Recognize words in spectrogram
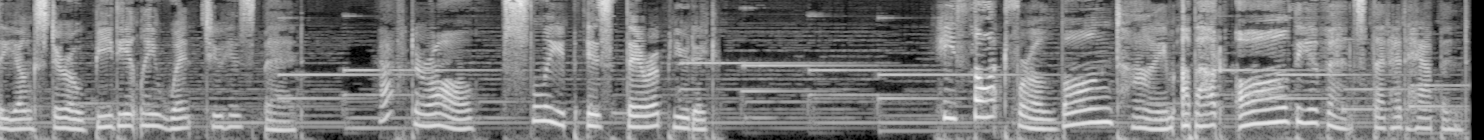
The youngster obediently went to his bed. After all, sleep is therapeutic. He thought for a long time about all the events that had happened.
